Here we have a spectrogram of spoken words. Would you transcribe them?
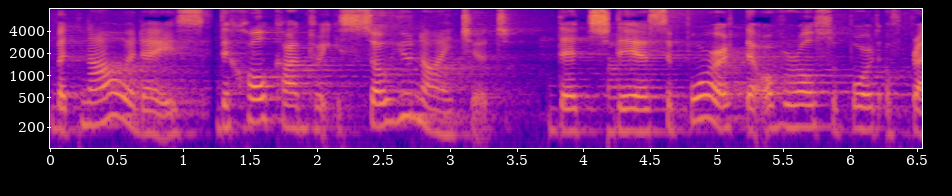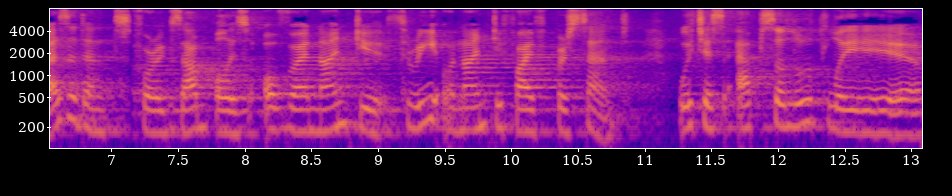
But nowadays the whole country is so united that the support, the overall support of president, for example, is over 93 or 95 percent, which is absolutely, uh,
